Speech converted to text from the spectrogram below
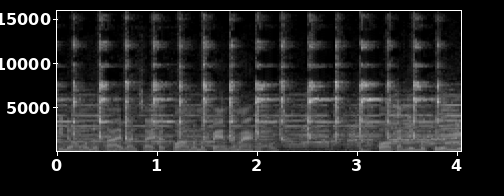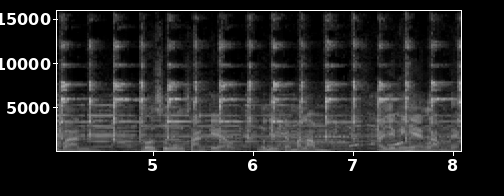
พี่น้องวันนู้นซ้ายบ้านซ้ายตะข้องวันน้องแป้นกันมากครับผมผมพอกันอยู่บุคืนอยู่บ้าน โน้นสูงสางแก้วมือนี้กับมาล่ำไอ้ยังไม่แห้งล่ำเลย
